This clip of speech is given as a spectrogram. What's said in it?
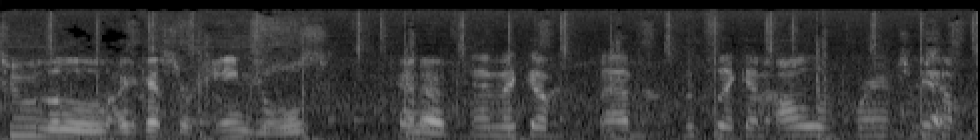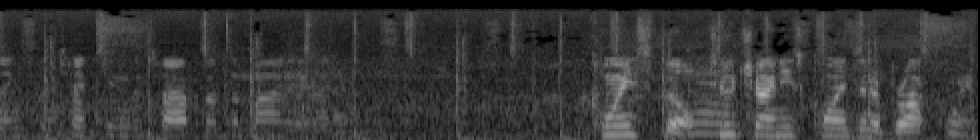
Two little, I guess they're angels, kind of. And like a, a looks like an olive branch or Yeah. something protecting the top of the monument. Coin spill. Yeah. Two Chinese coins and a Brock coin.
